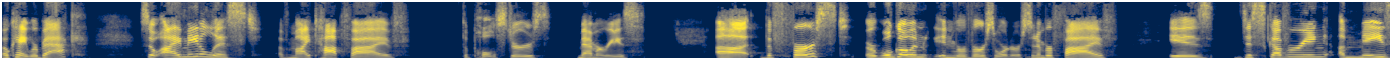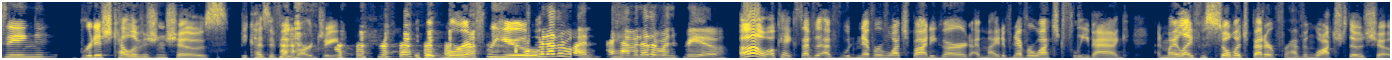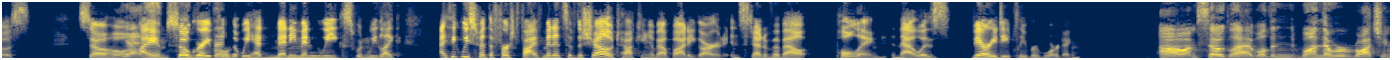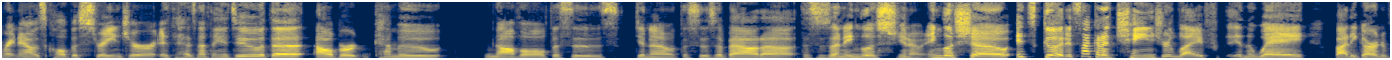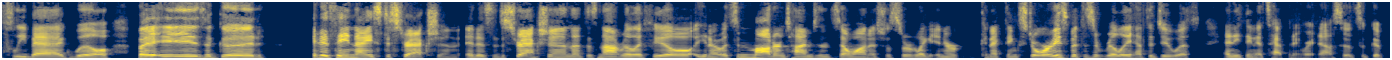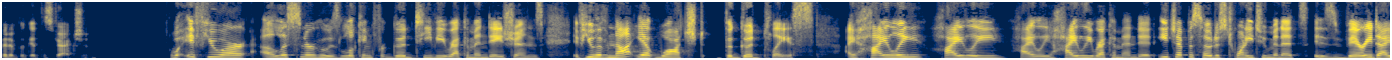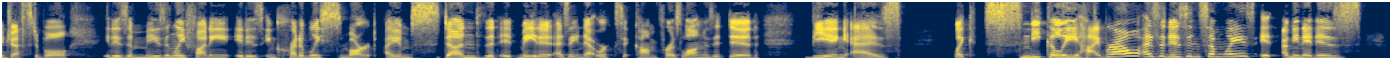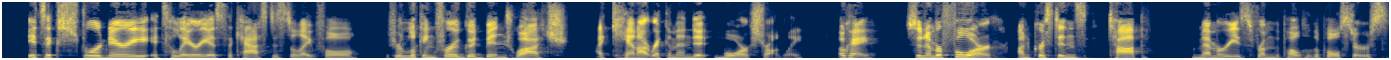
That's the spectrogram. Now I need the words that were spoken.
Okay, we're back. So I made a list of my top five, the pollsters' memories. Uh, the first, or we'll go in, in reverse order. So number five is discovering amazing British television shows because of you, Margie. if it weren't for you, I have another one. I have another one for you. Oh, okay. Because I've I would never have watched Bodyguard. I might have never watched Fleabag, and my life is so much better for having watched those shows. So Yes. I am so grateful Then- that we had many, many weeks when we like. I think we spent the first five minutes of the show talking about Bodyguard instead of about polling, and that was very deeply rewarding. Oh, I'm so glad. Well, the one that we're watching right now is called The Stranger. It has nothing to do with the Albert Camus novel. This is, you know, this is about uh this is an English, you know, English show. It's good. It's not going to change your life in the way Bodyguard and Fleabag will, but it is a good it is a nice distraction. It is a distraction that does not really feel, you know, it's in modern times and so on. It's just sort of like interconnecting stories, but doesn't really have to do with anything that's happening right now. So it's a good bit of a good distraction. Well, if you are a listener who is looking for good TV recommendations, if you have not yet watched The Good Place, I highly, highly, highly, highly recommend it. Each episode is 22 minutes. It is very digestible. It is amazingly funny. It is incredibly smart. I am stunned that it made it as a network sitcom for as long as it did, being as like sneakily highbrow as it is in some ways. It I mean it is it's extraordinary. It's hilarious. The cast is delightful. If you're looking for a good binge watch, I cannot recommend it more strongly. Okay, so number four on Kristen's top memories from the poll- the pollsters,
